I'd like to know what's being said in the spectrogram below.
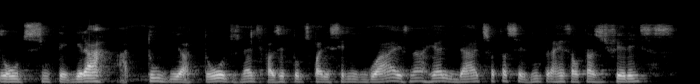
ou de se integrar a tudo e a todos, né? de fazer todos parecerem iguais, na realidade só está servindo para ressaltar as diferenças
